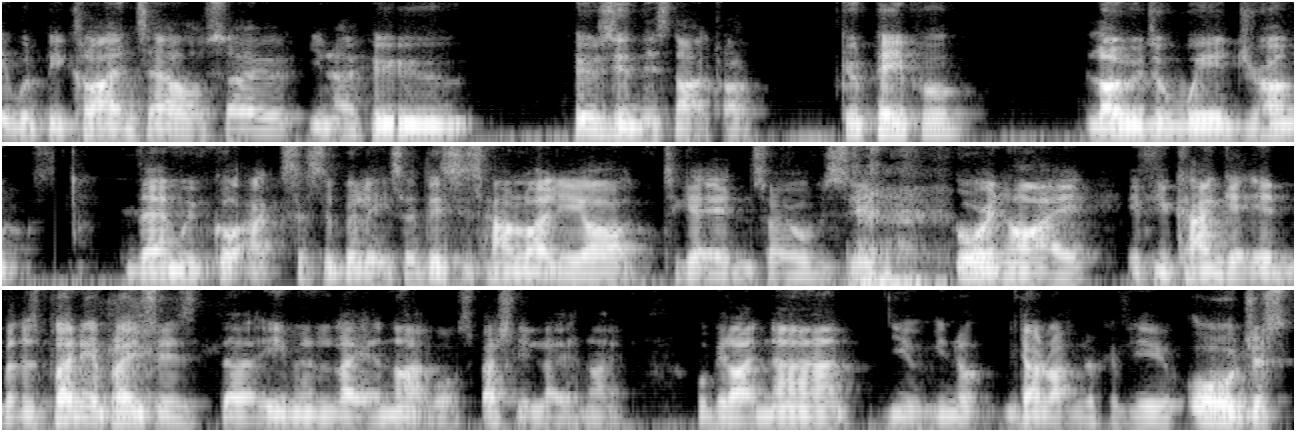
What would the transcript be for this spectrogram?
it would be clientele. So you know who who's in this nightclub? Good people, loads of weird drunks. Then we've got accessibility. So this is how likely you are to get in. So obviously scoring high if you can get in. But there's plenty of places that even late at night, well, especially late at night, will be like, nah, you you know we don't like the look of you, or just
